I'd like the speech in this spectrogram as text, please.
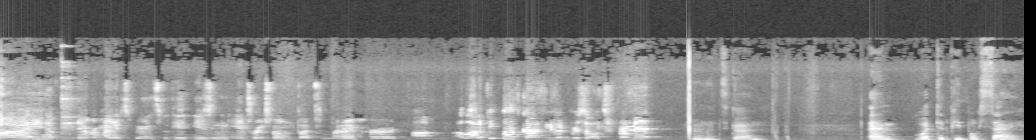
I have never had experience with using an Android phone, but from what I've heard, um, a lot of people have gotten good results from it. Oh, that's good. And what did people say?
